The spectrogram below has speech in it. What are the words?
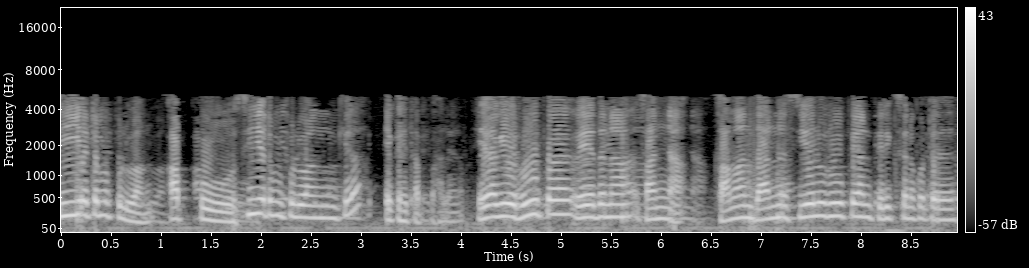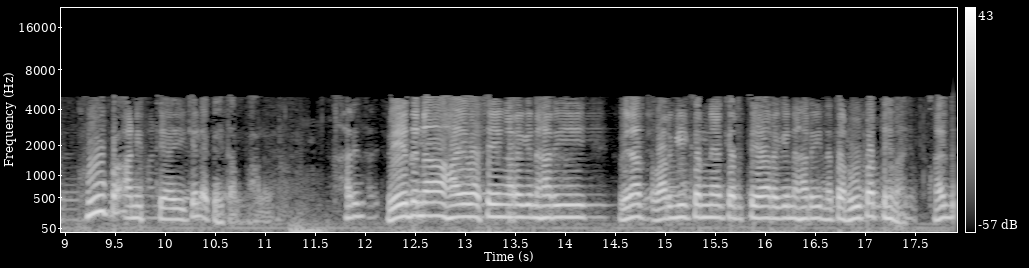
100ටම පුළුවන්. අප්පෝ 100ටම පුළුවන් කියලා එක හිතක් පහළ වෙනවා. ඒ වගේ රූප වේදනා සංඥා. Taman දන්න සියලු රූපයන් පිරික්සනකොට රූප අනිත්‍යයි කියලා එක හිතක් පහළ වෙනවා. හරිද? වේදනා 6 වශයෙන් අරගෙන හරි වෙනත් වර්ගීකරණයක් යටතේ අරගෙන හරි නැත්නම් රූපත් එහෙමයි. හරිද?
